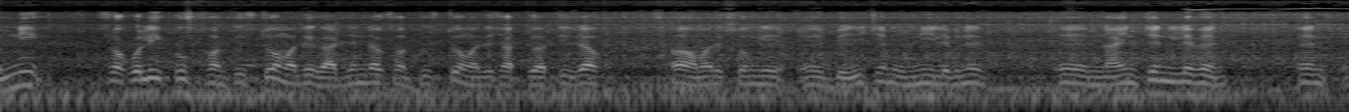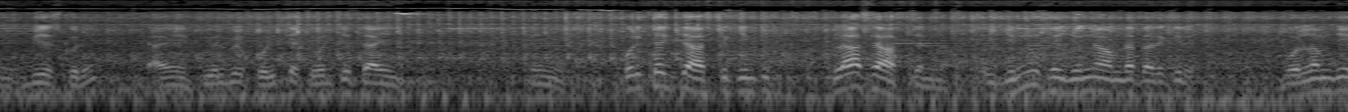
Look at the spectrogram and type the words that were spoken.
এমনি সকলেই খুব সন্তুষ্ট, আমাদের গার্জেনরাও সন্তুষ্ট, আমাদের ছাত্রছাত্রীরাও আমাদের সঙ্গে বেরিয়েছেন এমনি ইলেভেনের নাইন টেন ইলেভেন বিশেষ করে। টুয়েলভের পরীক্ষা চলছে, তাই পরীক্ষা দিতে আসছে, কিন্তু ক্লাসে আসছেন না। এই জন্য, সেই জন্য আমরা তাদেরকে বললাম যে,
